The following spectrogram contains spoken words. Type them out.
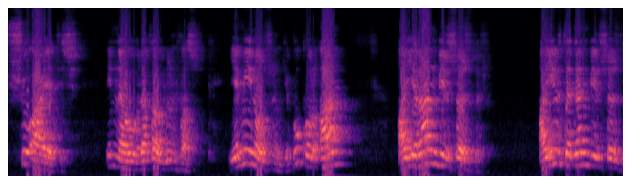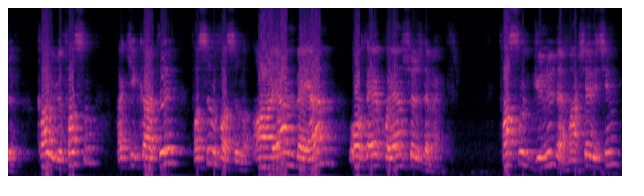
Şu ayet için. İnnehu lekavlun fasl. Yemin olsun ki bu Kur'an ayıran bir sözdür. Ayırt eden bir sözdür. Kavlü fasıl, hakikatı fasıl fasıl, ayan beyan ortaya koyan söz demektir. Fasıl günü de mahşer için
